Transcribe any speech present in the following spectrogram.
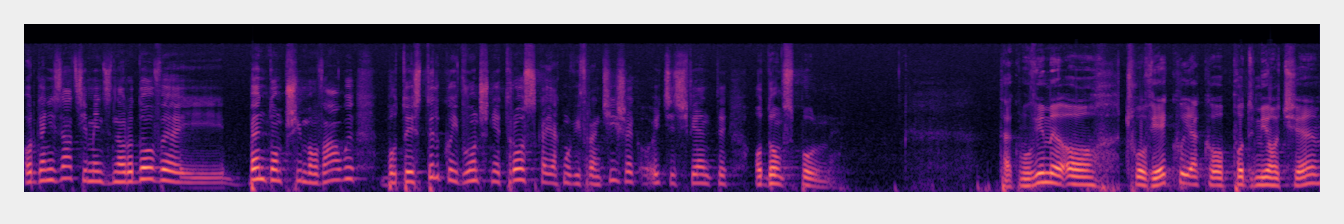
organizacje międzynarodowe będą przyjmowały, bo to jest tylko i wyłącznie troska, jak mówi Franciszek, Ojciec Święty, o dom wspólny. Tak, mówimy o człowieku jako o podmiocie,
